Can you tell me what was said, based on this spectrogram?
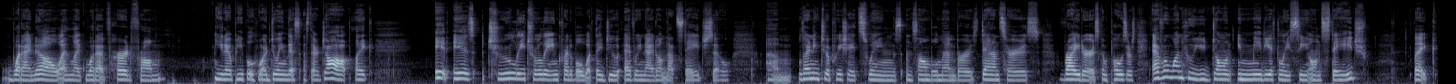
what I know and like what I've heard from you know people who are doing this as their job, like it is truly truly incredible what they do every night on that stage. So um, learning to appreciate swings, ensemble members, dancers, writers, composers, everyone who you don't immediately see on stage. Like,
